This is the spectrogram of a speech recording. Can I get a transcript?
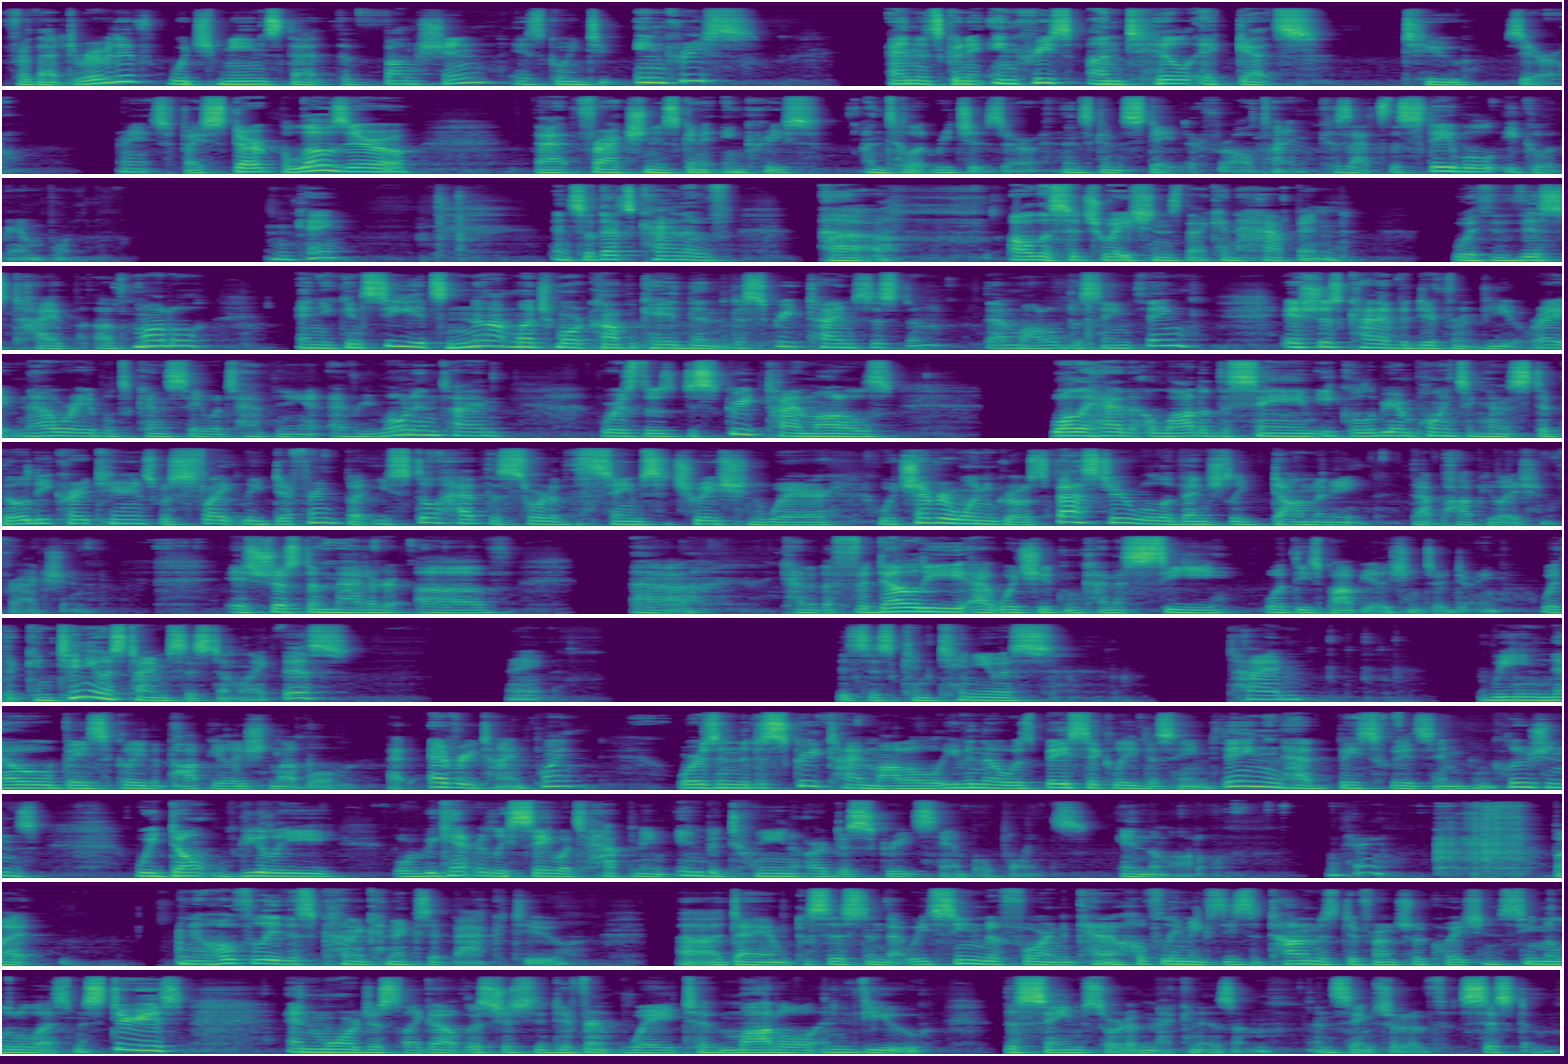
for that derivative, which means that the function is going to increase, and it's going to increase until it gets to 0 right? So if I start below zero, that fraction is going to increase until it reaches zero, and then it's going to stay there for all time because that's the stable equilibrium point. Okay, and so that's kind of uh, all the situations that can happen with this type of model. And you can see it's not much more complicated than the discrete time system that modeled the same thing. It's just kind of a different view, right? Now we're able to kind of say what's happening at every moment in time, whereas those discrete time models, while they had a lot of the same equilibrium points and kind of stability criterions were slightly different, but you still had this sort of the same situation where whichever one grows faster will eventually dominate that population fraction. It's just a matter of uh, kind of the fidelity at which you can kind of see what these populations are doing. With a continuous time system like this, right? This is continuous time. We know basically the population level at every time point Whereas in the discrete time model, even though it was basically the same thing and had basically the same conclusions, we don't really, or we can't really say what's happening in between our discrete sample points in the model. Okay, but you know, hopefully this kind of connects it back to uh, a dynamical system that we've seen before and kind of hopefully makes these autonomous differential equations seem a little less mysterious and more just like, oh, it's just a different way to model and view the same sort of mechanism and same sort of system.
